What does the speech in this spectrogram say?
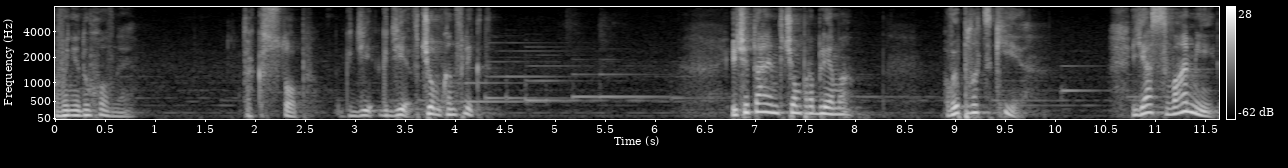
вы не духовные. Так, стоп. Где, где, в чем конфликт? И читаем, в чем проблема. Вы плотские. Я с вами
